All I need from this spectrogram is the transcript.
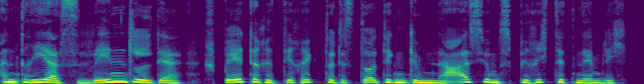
Andreas Wendel, der spätere Direktor des dortigen Gymnasiums, berichtet nämlich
